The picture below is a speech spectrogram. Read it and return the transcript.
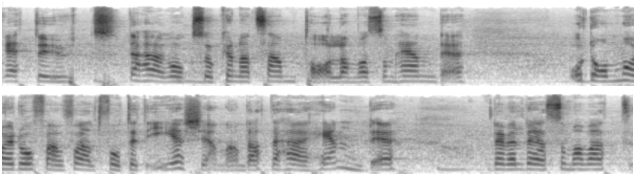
rätt ut det här också, kunnat samtala om vad som hände. Och de har ju då framförallt fått ett erkännande att det här hände. Det är väl det som har varit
